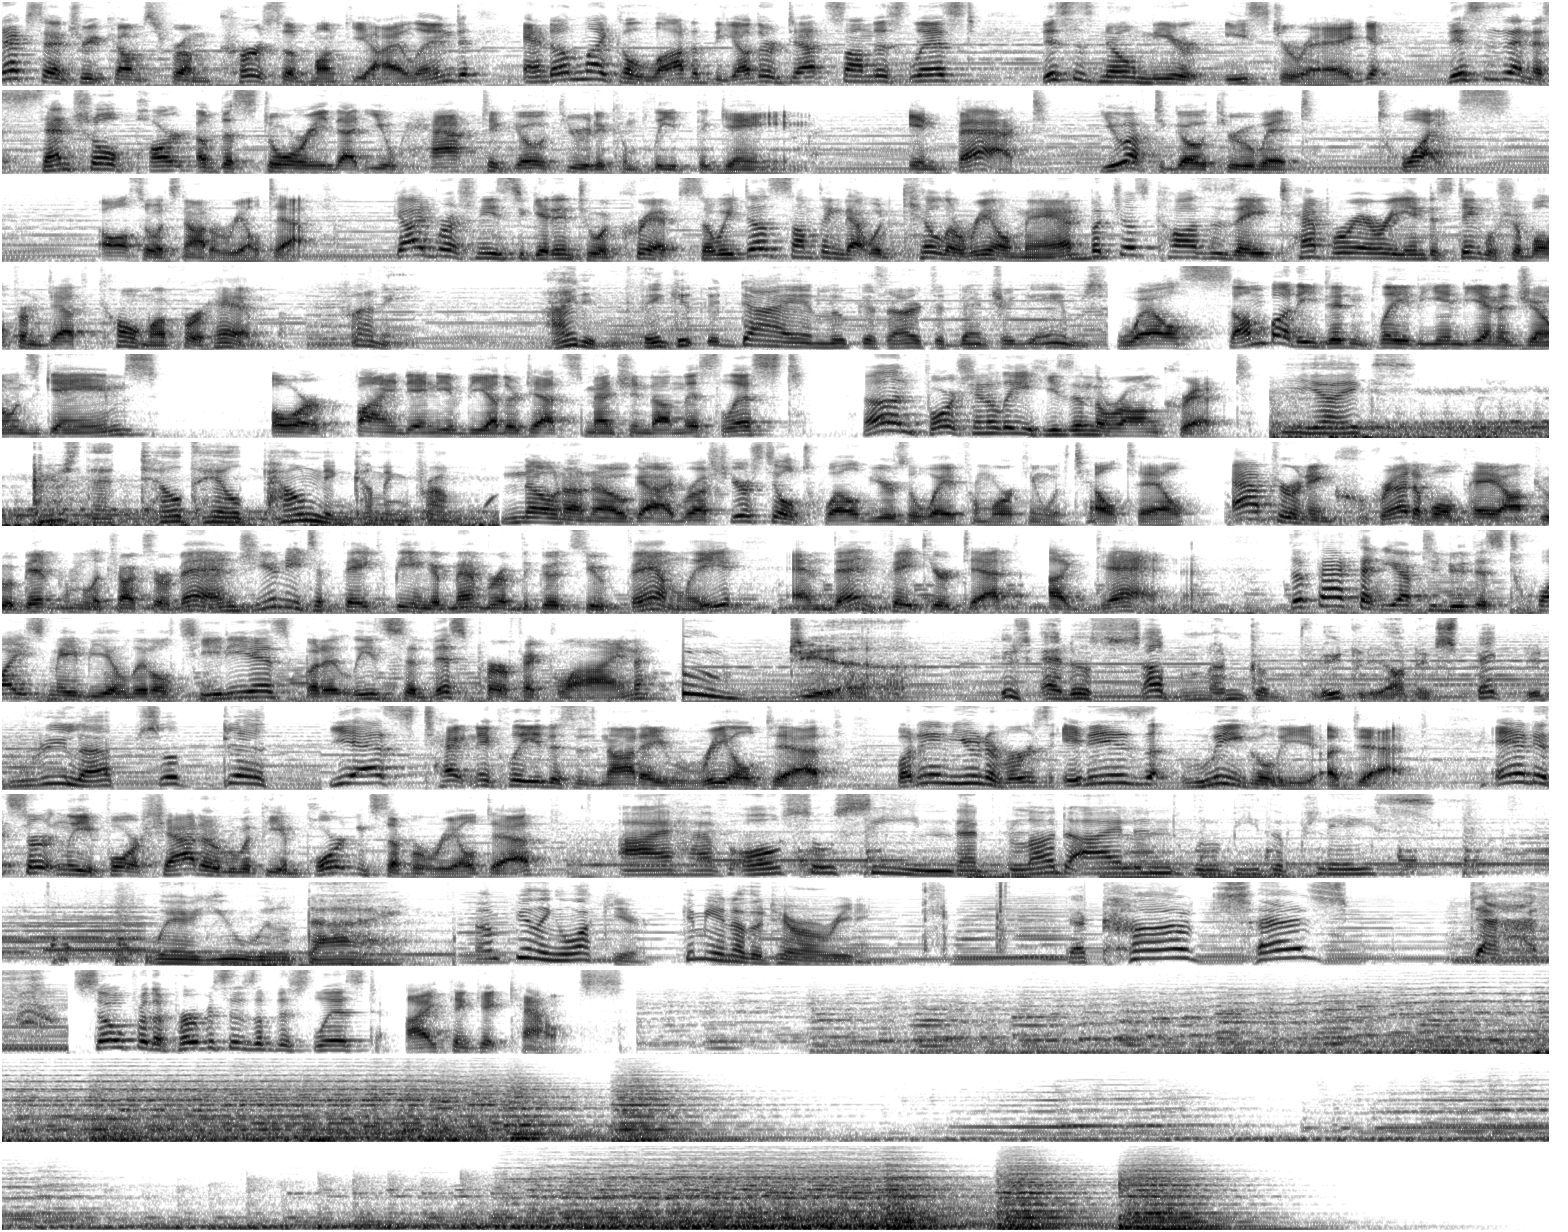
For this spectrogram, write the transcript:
next entry comes from Curse of Monkey Island, and unlike a lot of the other deaths on this list, this is no mere Easter egg. This is an essential part of the story that you have to go through to complete the game. In fact, you have to go through it twice. Also, it's not a real death. Guybrush needs to get into a crypt, so he does something that would kill a real man, but just causes a temporary indistinguishable from death coma for him. Funny. I didn't think you could die in LucasArts Adventure games. Well, somebody didn't play the Indiana Jones games. Or find any of the other deaths mentioned on this list. Unfortunately, he's in the wrong crypt. Yikes. Where's that telltale pounding coming from? No, no, no, Guybrush, you're still 12 years away from working with Telltale. After an incredible payoff to a bit from LeChuck's Revenge, you need to fake being a member of the Goodsoup family, and then fake your death again. The fact that you have to do this twice may be a little tedious, but it leads to this perfect line. Oh dear. He's had a sudden and completely unexpected relapse of death. Yes, technically this is not a real death, but in universe it is legally a death. And it's certainly foreshadowed with the importance of a real death. I have also seen that Blood Island will be the place where you will die. I'm feeling luckier. Give me another tarot reading. The card says death. So for the purposes of this list, I think it counts.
